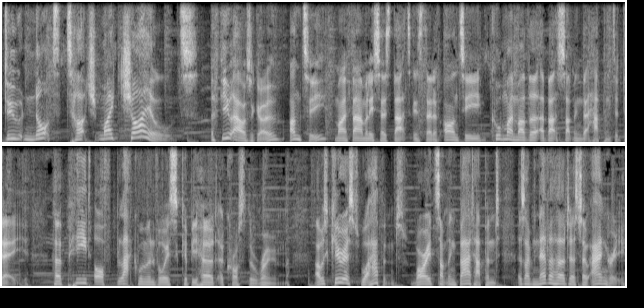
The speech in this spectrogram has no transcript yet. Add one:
do not touch my child. A few hours ago, Auntie, my family says that instead of Auntie, called my mother about something that happened today. Her peed off black woman voice could be heard across the room. I was curious what happened, worried something bad happened, as I've never heard her so angry,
